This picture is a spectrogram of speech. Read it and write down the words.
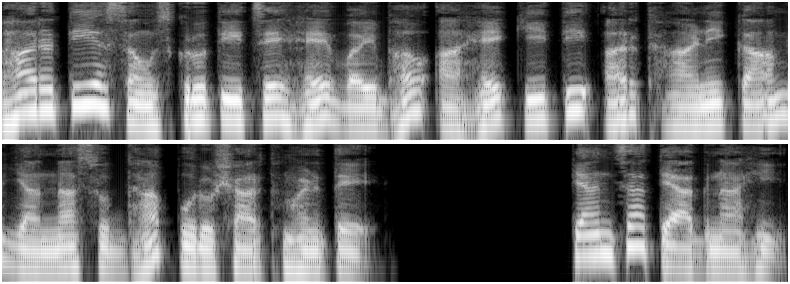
भारतीय संस्कृतीचे हे वैभव आहे की ती अर्थ आणि काम यांना सुद्धा पुरुषार्थ म्हणते. त्यांचा त्याग नाही.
